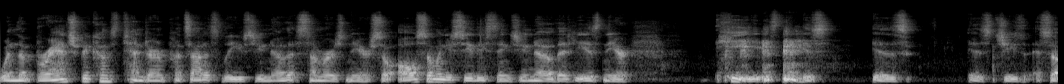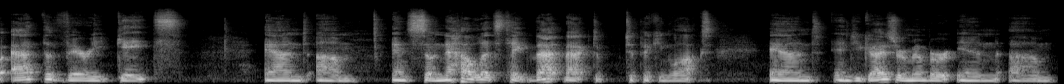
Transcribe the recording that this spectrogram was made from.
When the branch becomes tender and puts out its leaves, you know that summer is near. So, also when you see these things, you know that He is near. He is is is is Jesus. So, at the very gates, and um, and so now let's take that back to, to picking locks and and you guys remember in um,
